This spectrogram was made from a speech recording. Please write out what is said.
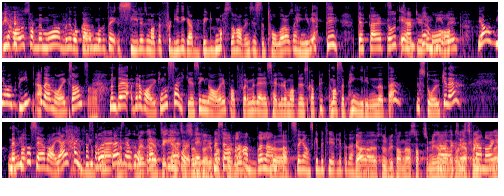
vi har jo samme mål, men det går ikke an å tenke, si liksom at det, fordi det ikke er bygd masse havvind de siste tolv åra, så henger vi etter. Dette er et eventyr som begynner opp. Ja, vi har jo begynt på det nå, ikke sant? Men det, dere har jo ikke noen sterkere signaler i plattformen deres heller om at dere skal putte masse penger inn i dette. Det står jo ikke det. Men vi får se, da. Jeg heier jo på dette, så jeg Men- men håper at vi får det står til. i Vi ser plattformen, andre land satser ganske betydelig på dette. Ja, ja, Storbritannia satser mye. Ja, og Tyskland òg,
